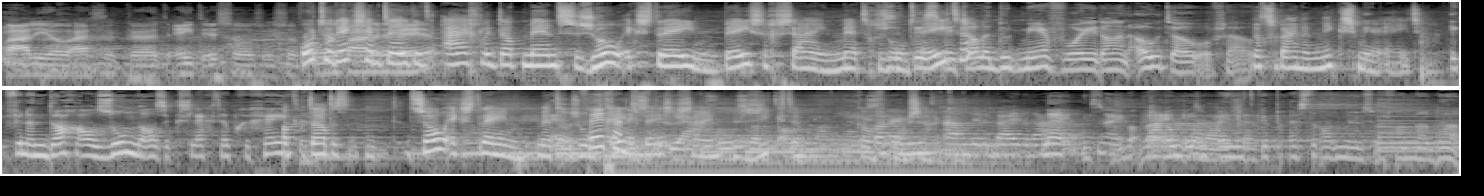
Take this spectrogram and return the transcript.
paleo eigenlijk eh, het eten is zoals onze Orthorexia betekent eigenlijk dat mensen zo extreem bezig zijn met Dus gezond het is, weet je eten, wel, het doet meer voor je dan een auto of zo. dat ze bijna niks meer eten. Ik vind een dag al zonde als ik slecht heb gegeten. Dat, dat het zo extreem met gezond eten bezig zijn, ziekte kan veroorzaken. aan willen bijdragen. Nee, Wa- Waarom is het in het kiprestaurant nu een soort van nou dan?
